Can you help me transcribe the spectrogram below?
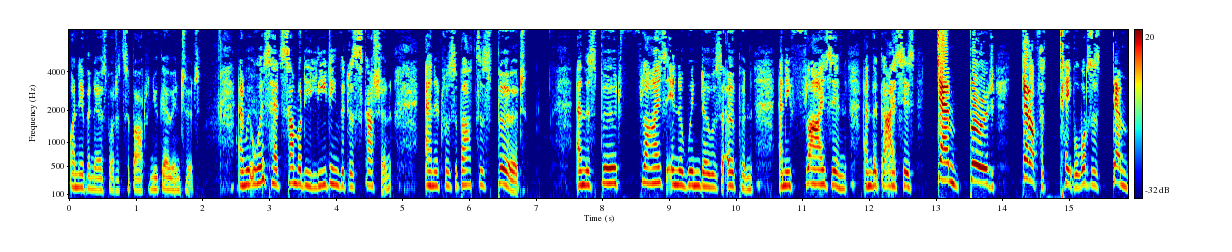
One never knows what it's about when you go into it. And we always had somebody leading the discussion and it was about this bird. And this bird flies in, a window is open and he flies in and the guy says, damn bird, get off the table. What is this damn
